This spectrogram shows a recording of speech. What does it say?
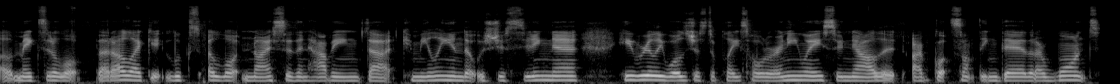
uh, makes it a lot better. Like it looks a lot nicer than having that chameleon that was just sitting there. He really was just a placeholder anyway. So now that I've got something there that I want,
